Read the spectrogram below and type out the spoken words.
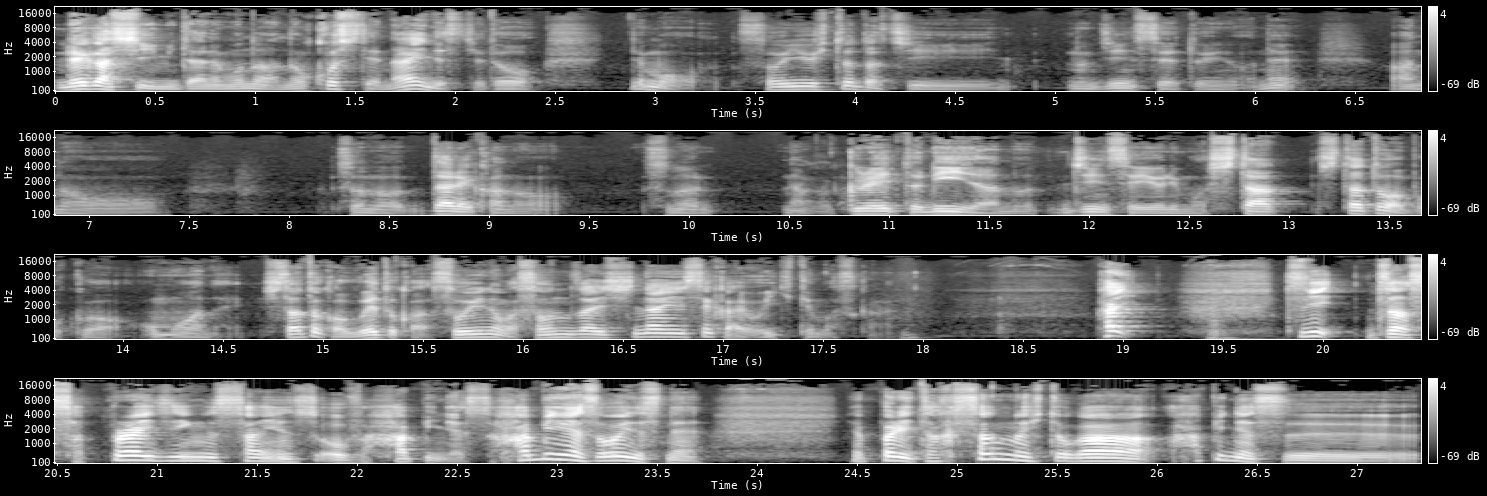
レガシーみたいなものは残してないですけどでもそういう人たちの人生というのはねあのその誰かのそのなんかグレートリーダーの人生よりも下下とは僕は思わない。下とか上とかそういうのが存在しない世界を生きてますからね。はい。次 The Surprising Science of Happiness ハピネス多いですね。やっぱりたくさんの人がハピネス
